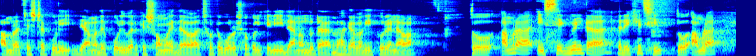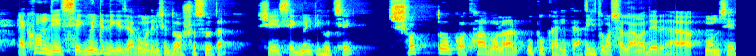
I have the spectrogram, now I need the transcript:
আমরা চেষ্টা করি যে আমাদের পরিবারকে সময় দেওয়া, ছোট বড় সকলকে নিয়ে আনন্দটা ভাগাভাগি করে নেওয়া। তো আমরা এই সেগমেন্টটা রেখেছি। তো আমরা এখন যে সেগমেন্টের দিকে যাব, আমাদের নিচে দর্শক শ্রোতা সেই সেগমেন্টটি হচ্ছে সত্য কথা বলার উপকারিতা। যেহেতু মার্শাল্লাহ আমাদের মঞ্চে,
